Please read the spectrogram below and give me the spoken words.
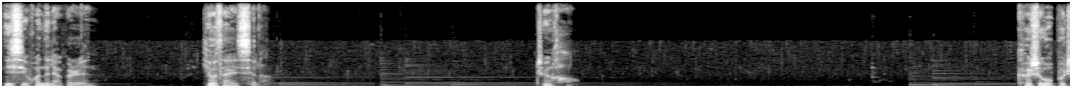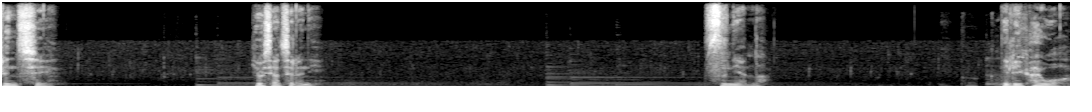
你喜欢的两个人又在一起了，真好。可是我不争气，又想起了你。四年了，你离开我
